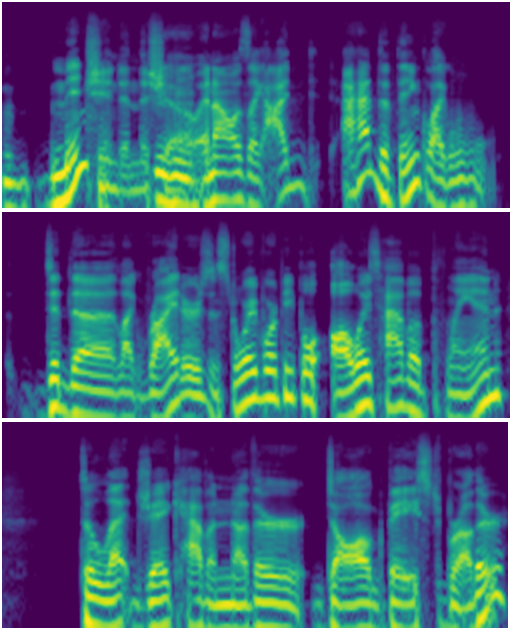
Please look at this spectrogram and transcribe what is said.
mentioned in the show, Mhm. and I was like, I I had to think like, did the like writers and storyboard people always have a plan to let Jake have another dog based brother,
